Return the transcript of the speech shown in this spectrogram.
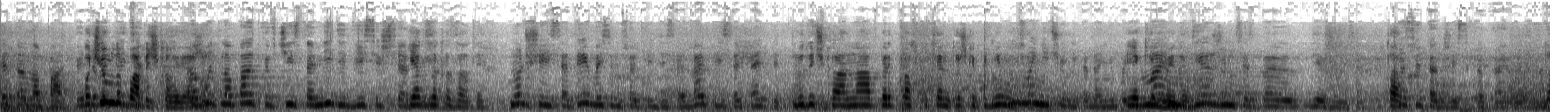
это лопатка. Это Почем вот эти- лопаточка говяжья? А вот лопатка в чистом виде 260 Як гривен. заказати? 063 852 55 15. Людочка, на передпаску ціни трошки Ну, піднімуться? мы ничего никогда не Каким понимаем, мы видом? держимся, спо- держимся. Так. Сейчас и так жизнь какая вы Да.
